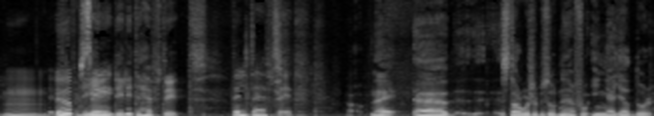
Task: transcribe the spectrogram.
Mm. Oopsie. Det, är, det är lite häftigt. Det är lite häftigt. Nej, eh, Star Wars Episod 9 får inga gäddor.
